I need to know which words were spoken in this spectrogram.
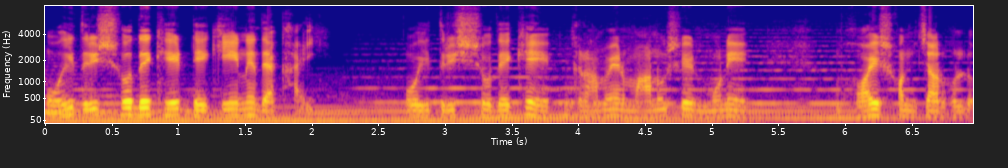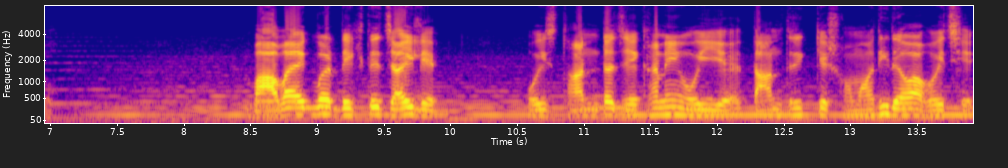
ওই দৃশ্য দেখে ডেকে এনে দেখাই। ওই দৃশ্য দেখে গ্রামের মানুষের মনে ভয় সঞ্চার হলো। বাবা একবার দেখতে চাইলেন, ওই স্থানটা যেখানে ওই তান্ত্রিককে সমাধি দেওয়া হয়েছে।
